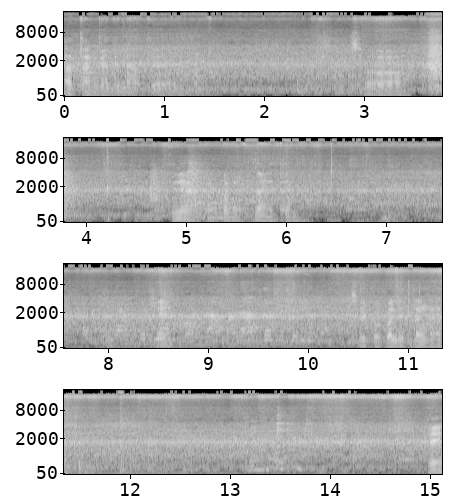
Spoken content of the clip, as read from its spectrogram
tatanggalin natin. So, ito na yung kapalit natin. Okay. So, ipapalit lang natin. Okay?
